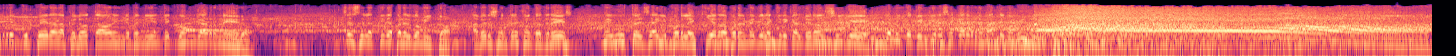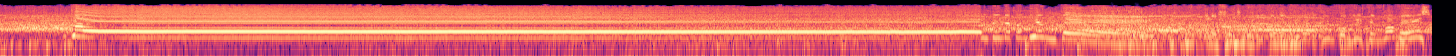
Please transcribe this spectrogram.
Recupera la pelota ahora Independiente con Garnero. Ya se la tira para el Gomito. A ver, son 3 contra 3. Me gusta el Zagui por la izquierda, por el medio la quiere Calderón. Sigue Gomito que quiere sacar el remate. Gomito. ¡Gol de Independiente! A los 8 minutos del primer tiempo, Cristian Gómez.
